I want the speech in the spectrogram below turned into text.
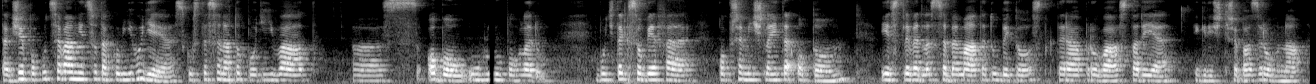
Takže pokud se vám něco takového děje, zkuste se na to podívat e, z obou úhlů pohledu. Buďte k sobě fér, popřemýšlejte o tom, jestli vedle sebe máte tu bytost, která pro vás tady je, i když třeba zrovna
